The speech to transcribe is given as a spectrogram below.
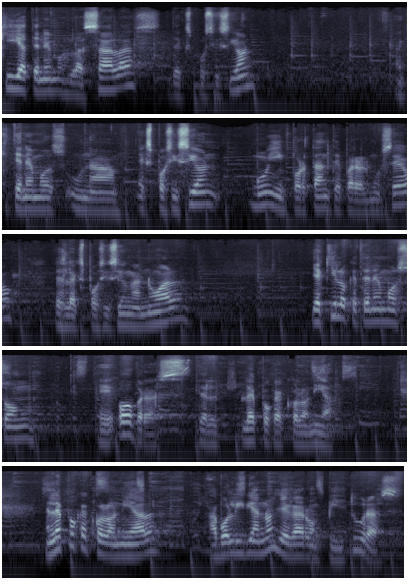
Aquí ya tenemos las salas de exposición. Aquí tenemos una exposición muy importante para el museo, es la exposición anual. Y aquí lo que tenemos son eh, obras de la época colonial. En la época colonial a Bolivia no llegaron pinturas,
